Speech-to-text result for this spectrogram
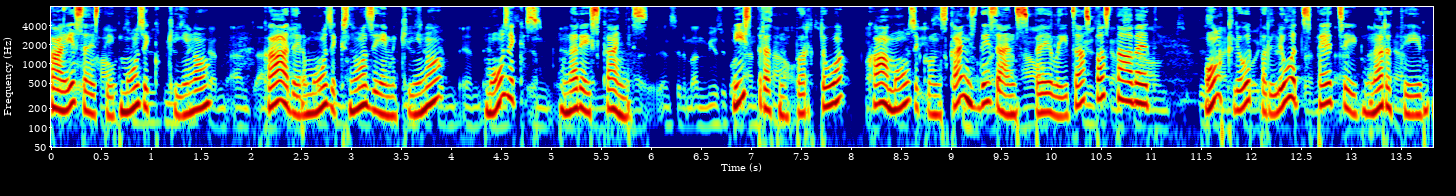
kā iesaistīt mūziku kino, kāda ir mūzikas nozīme kino, mūzikas un arī skaņas. Izpratni par to, kā mūzika un skaņas dizains spēja līdzās pastāvēt un kļūt par ļoti spēcīgu narratīvu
